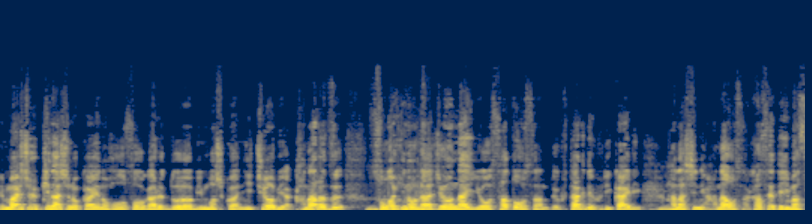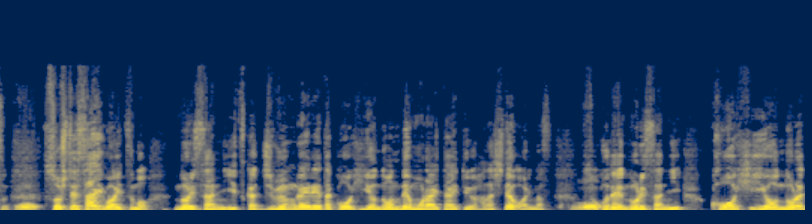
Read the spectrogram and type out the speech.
えー毎週木梨の会の放送がある土曜日もしくは日曜日は必ず、その日のラジオ内容を佐藤さんと2人で振り返り、話に花を咲かせています。おそして最後はいつも、のりさんにいつか自分が入れたコーヒーを飲んでもらいたいという話で終わります。おそこでのりさんにコーヒーをのれ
